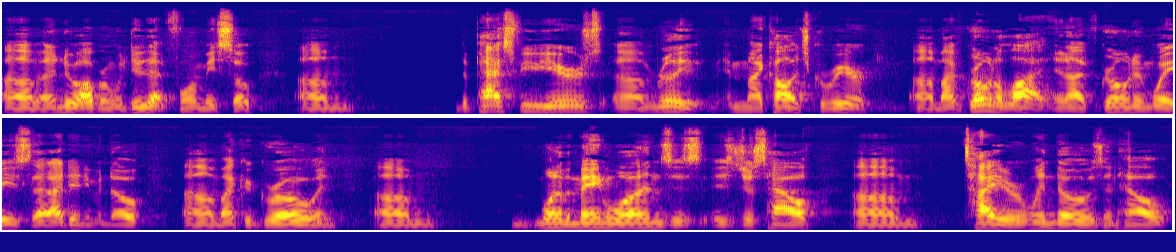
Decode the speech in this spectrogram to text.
and I knew Auburn would do that for me. So the past few years, um, really in my college career, um, I've grown a lot, and I've grown in ways that I didn't even know um, I could grow. And um, one of the main ones is is just how um, tighter windows and how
